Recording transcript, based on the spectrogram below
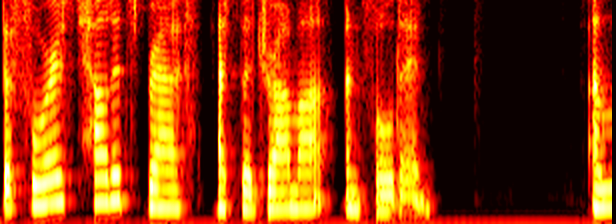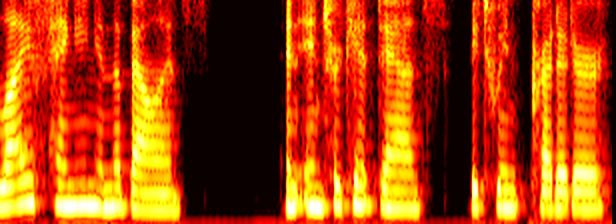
The forest held its breath as the drama unfolded. A life hanging in the balance, an intricate dance between predator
